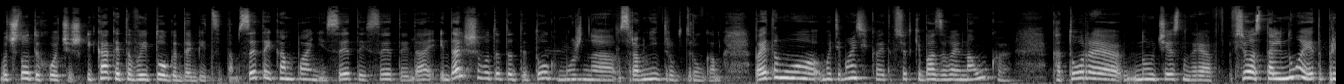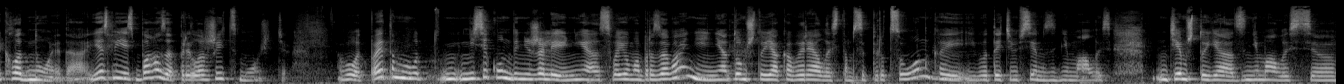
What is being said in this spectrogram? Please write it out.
Вот что ты хочешь и как этого итога добиться там с этой компанией, с этой, с этой, да. И дальше вот этот итог можно сравнить друг с другом. Поэтому математика это все-таки базовая наука, которая, ну, честно говоря, все остальное это прикладное, да. Если есть база, приложить сможете. Вот, поэтому вот ни секунды не жалею ни о своем образовании, ни о том, что я ковырялась там с операционкой и вот этим всем занималась, тем, что я занималась э,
